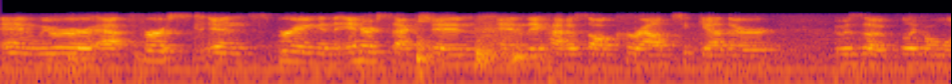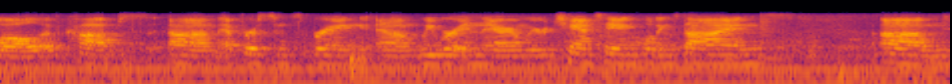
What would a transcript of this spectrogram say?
And we were at First and Spring in the intersection, and they had us all corralled together. It was a, like a wall of cops um, at First and Spring. Um, we were in there and we were chanting, holding signs, um,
